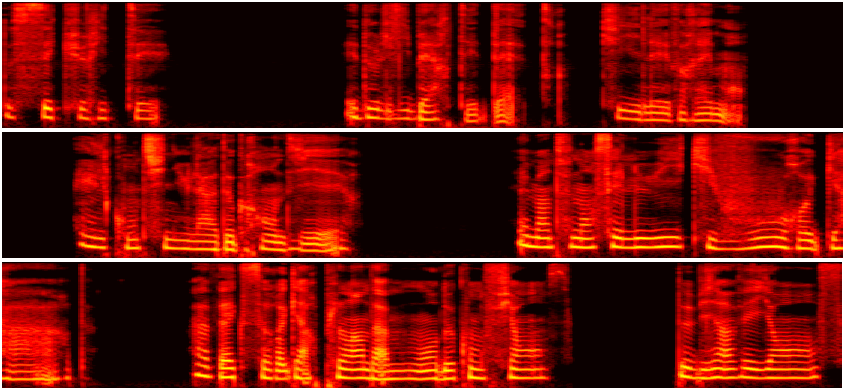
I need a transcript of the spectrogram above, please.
de sécurité et de liberté d'être qui il est vraiment. Et il continue là de grandir. Et maintenant c'est lui qui vous regarde avec ce regard plein d'amour, de confiance, de bienveillance.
